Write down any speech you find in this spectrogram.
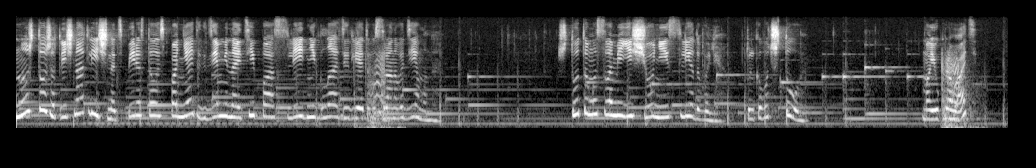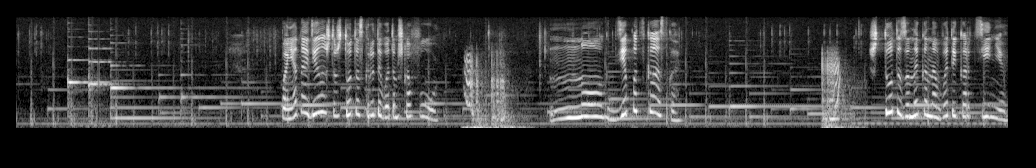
Ну что ж, отлично, отлично. Теперь осталось понять, где мне найти последний глади для этого странного демона. Что-то мы с вами еще не исследовали. Только вот что? Мою кровать? Понятное дело, что что-то скрыто в этом шкафу. Но где подсказка? Что-то заныкано в этой картине.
